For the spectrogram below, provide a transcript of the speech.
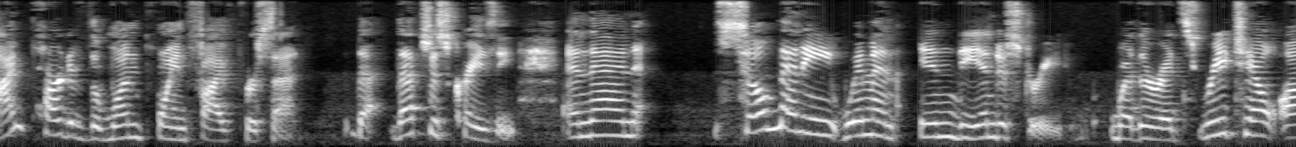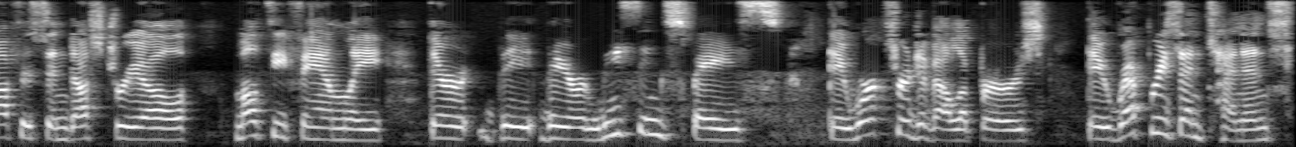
I'm part of the 1.5% that that's just crazy. And then so many women in the industry, whether it's retail, office, industrial, multifamily, they're they they are leasing space. They work for developers. They represent tenants,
